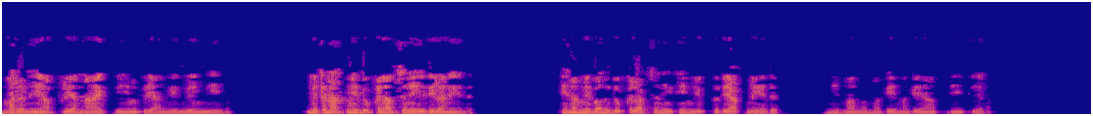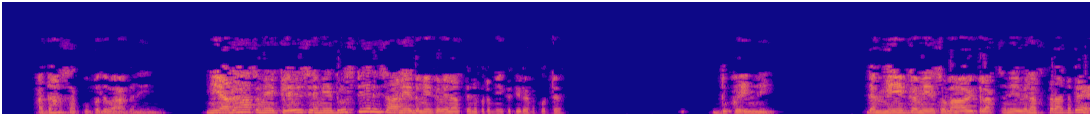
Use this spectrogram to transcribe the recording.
මරණය, අප්‍රියනායක වීම, ප්‍රියංගෙන් වෙන්වීම. මෙතනත් මේ දුක්ඛ ලක්ෂණය ඉදිලා නේද? එහෙනම් මේ බඳු දුක්ඛ ලක්ෂණයකින් යුක්ත දෙයක් නේද? මේ මම මගේ මගේ ආත්මය කියලා. අදහසක් උපදවාගෙන ඉන්නේ. මේ අදහස මේ ක්ලේශය මේ දෘෂ්ටිය නිසා නේද මේක වෙනස් වෙනකොට මේක දිරනකොට දුක එන්නේ. දැන් මේක මේ ස්වභාවික ලක්ෂණේ වෙනස් කරන්න බෑ.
